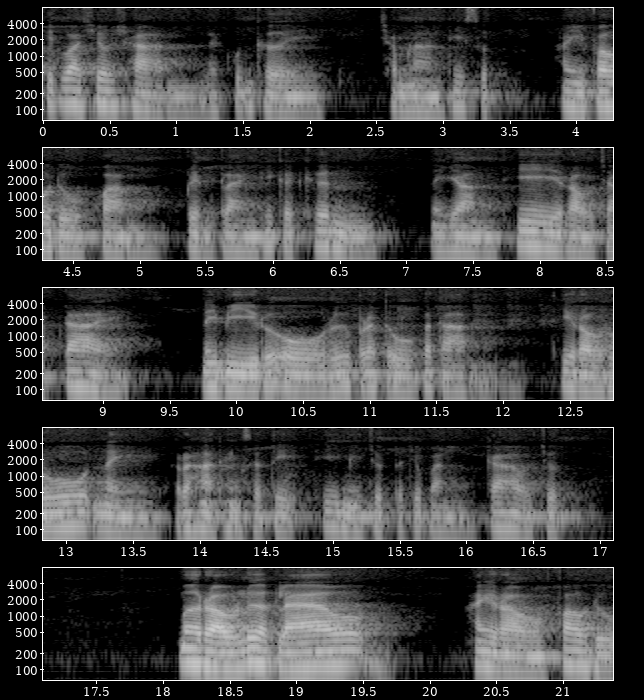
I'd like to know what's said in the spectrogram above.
คิดว่าเชี่ยวชาญและคุ้นเคยชำนาญที่สุด ให้เฝ้าดูความเปลี่ยนแปลงที่เกิดขึ้น ในยามที่เราจับได้ ในบีหรือโอหรือประตูก็ตาม ที่เรารู้ในรหัสแห่งสติที่มีจุดปัจจุบัน 9 จุด เมื่อเราเลือกแล้ว ให้เราเฝ้าดู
